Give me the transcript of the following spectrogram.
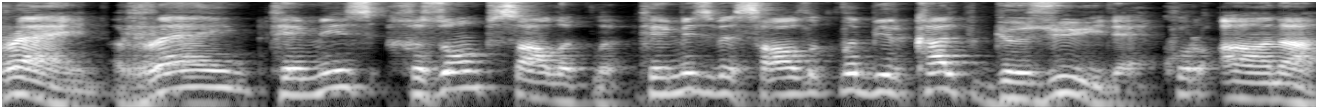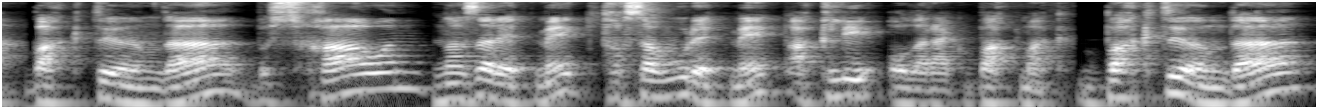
rein. Rein, temiz, gezond, sağlıklı. Temiz ve sağlıklı bir kalp gözüyle Kur'an'a baktığında beschouwen, nazar etmek, tasavvur etmek, akli olarak bakmak. Baktığında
